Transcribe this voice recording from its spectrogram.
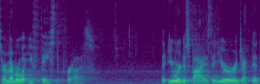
to remember what you faced for us. That you were despised and you were rejected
